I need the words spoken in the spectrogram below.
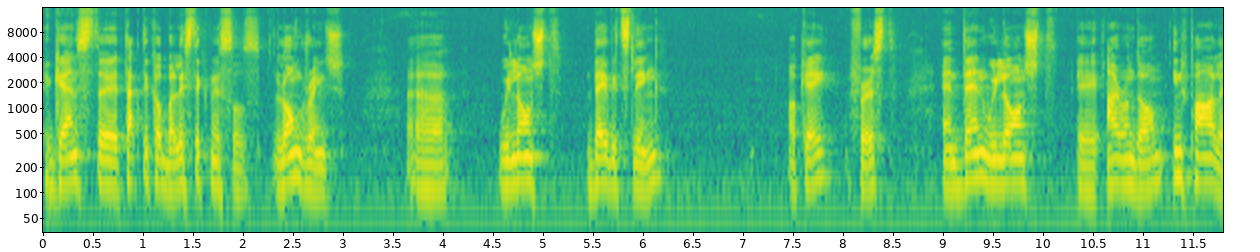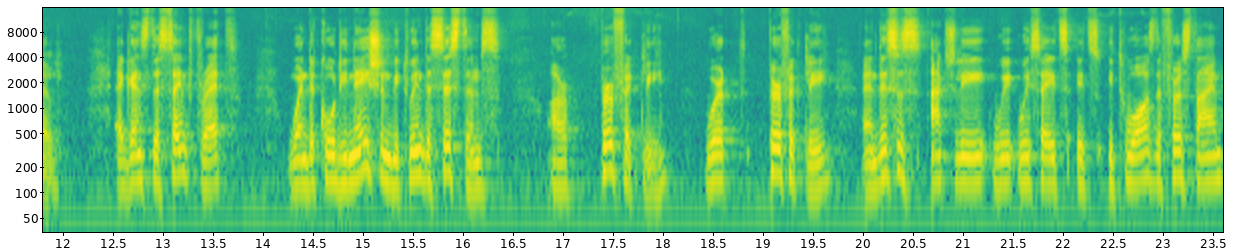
against tactical ballistic missiles, long range. Uh, we launched David Sling, okay, first, and then we launched uh, Iron Dome in parallel against the same threat when the coordination between the systems are perfectly, worked perfectly, And this is actually, we, we say it's, it's, it was the first time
